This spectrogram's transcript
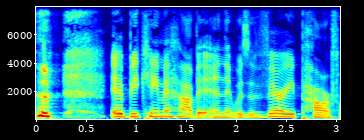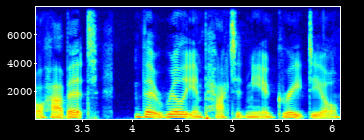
it became a habit, and it was a very powerful habit that really impacted me a great deal.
